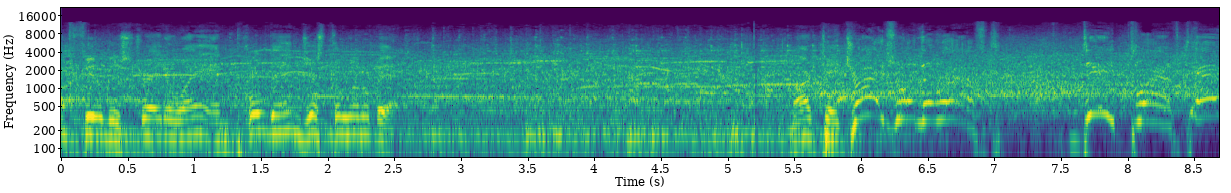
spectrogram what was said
Outfielder straight away and pulled in just a little bit. Marte drives one to left. Deep left.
